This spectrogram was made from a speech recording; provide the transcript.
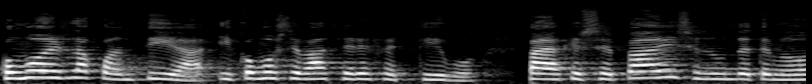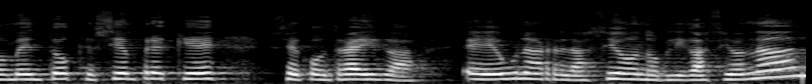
cómo es la cuantía y cómo se va a hacer efectivo, para que sepáis en un determinado momento que siempre que se contraiga eh, una relación obligacional,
